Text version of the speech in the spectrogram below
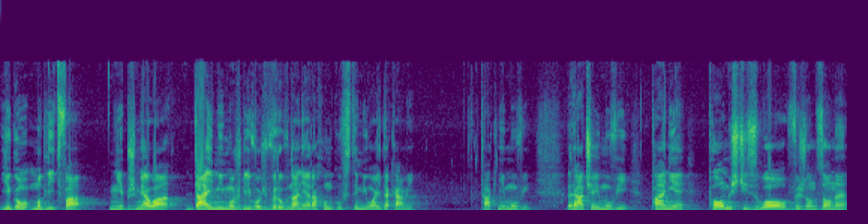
Jego modlitwa nie brzmiała: Daj mi możliwość wyrównania rachunków z tymi łajdakami. Tak nie mówi. Raczej mówi: Panie, pomści zło wyrządzone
